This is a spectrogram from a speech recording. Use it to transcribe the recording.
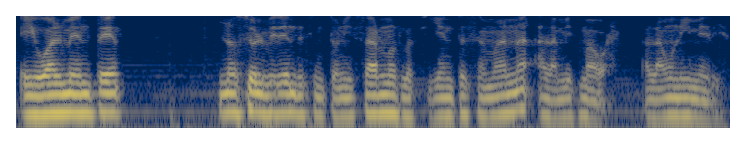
E igualmente no se olviden de sintonizarnos la siguiente semana a la misma hora, a la una y media.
